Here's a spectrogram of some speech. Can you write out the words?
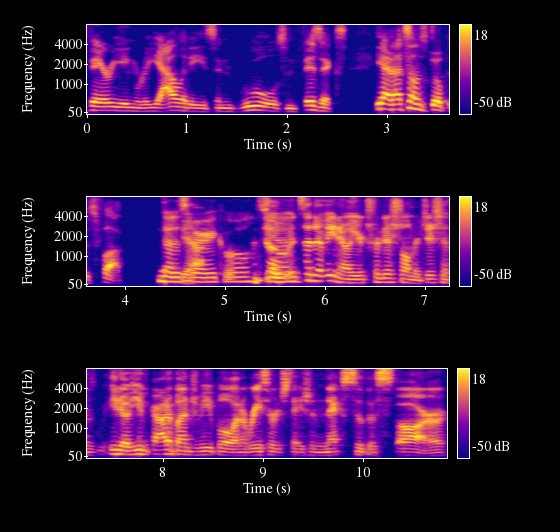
varying realities and rules and physics. Yeah, that sounds dope as fuck. That is yeah. very cool. So yeah. instead of, you know, your traditional magicians, you know, you've got a bunch of people on a research station next to the star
